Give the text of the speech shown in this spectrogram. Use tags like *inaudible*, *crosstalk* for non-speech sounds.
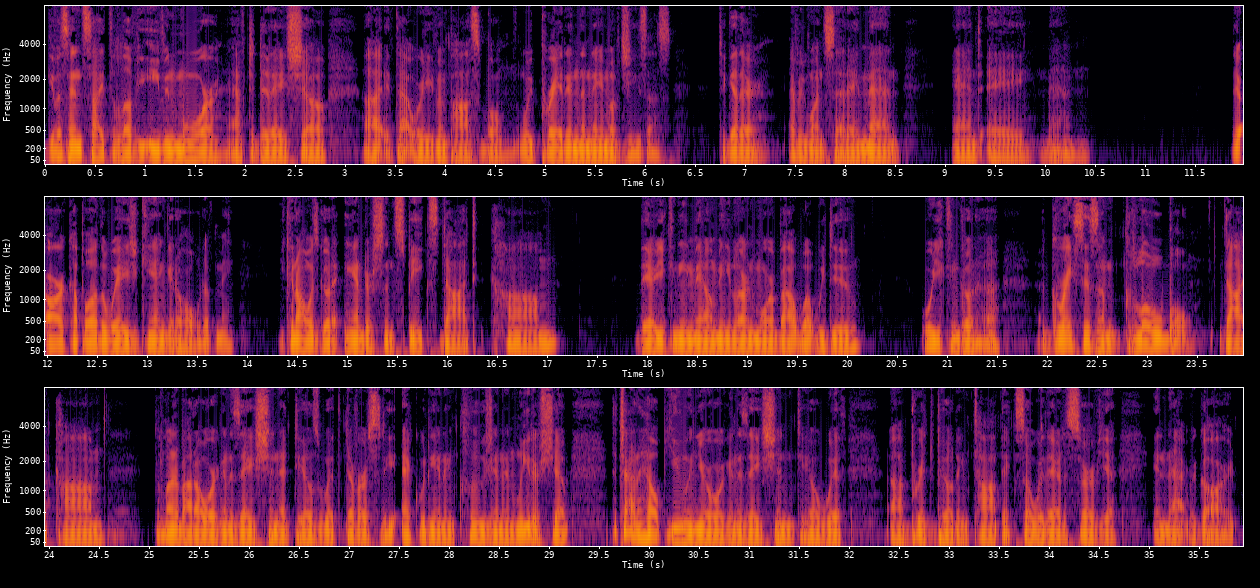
Give us insight to love you even more after today's show, uh, if that were even possible. We pray it in the name of Jesus. Together, everyone said, Amen and Amen. There are a couple other ways you can get a hold of me. You can always go to andersonspeaks.com. There you can email me, learn more about what we do, or you can go to gracismglobal.com to learn about our organization that deals with diversity, equity, and inclusion and leadership to try to help you and your organization deal with uh, bridge building topics. So we're there to serve you in that regard.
